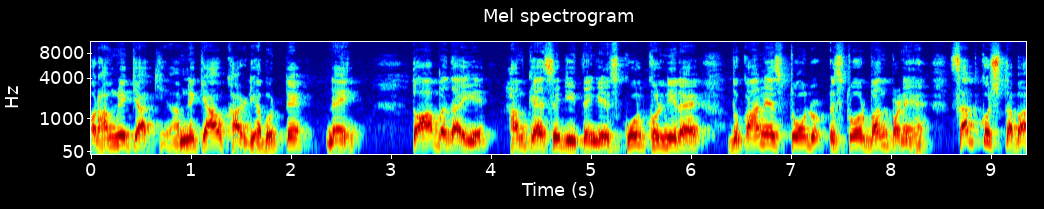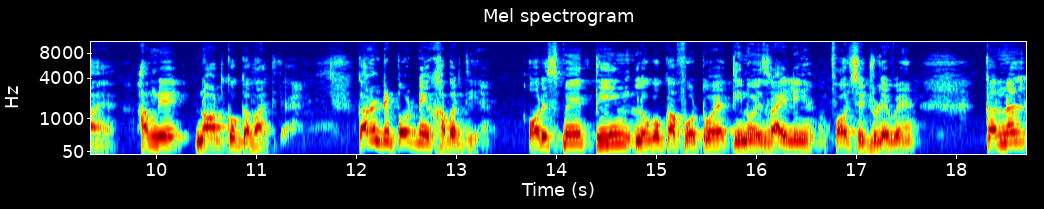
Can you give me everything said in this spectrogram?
और हमने क्या किया? हमने क्या उखाड़ लिया? भुट्टे? नहीं। तो आप बताइए, हम कैसे जीतेंगे? स्कूल खुल नहीं रहे, दुकानें स्टोर स्टोर बंद पड़े हैं, सब कुछ तबाह है। हमने नॉर्थ को गवा दिया है। करंट रिपोर्ट ने खबर दी है, और इसमें तीन लोगों का फ़ोटो है, तीनों इसराइली हैं, फौज से जुड़े हुए हैं। कर्नल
